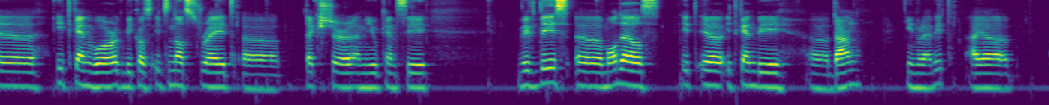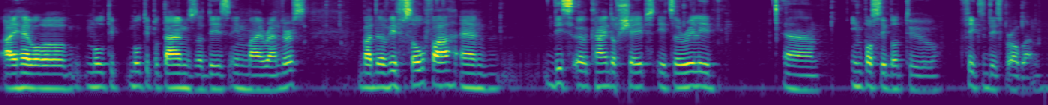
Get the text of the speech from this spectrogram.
uh, it can work because it's not straight uh, texture and you can see with these uh, models it uh, it can be done in Revit. I I have multi multiple times this in my renders, but with SOFA and this kind of shapes, it's really um, impossible to fix this problem.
